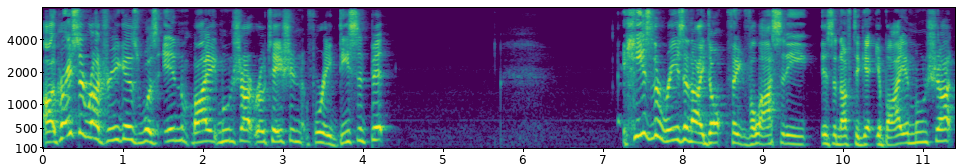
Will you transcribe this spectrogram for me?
Uh, Grayson Rodriguez was in my moonshot rotation for a decent bit. He's the reason I don't think velocity is enough to get you by in moonshot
